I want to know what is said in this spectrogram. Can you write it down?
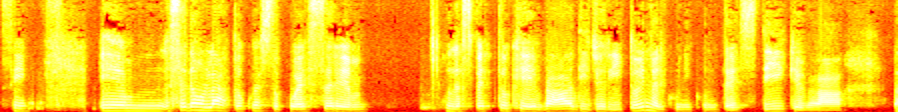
Sì, e, ehm, se da un lato questo può essere un aspetto che va digerito in alcuni contesti, che va uh,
